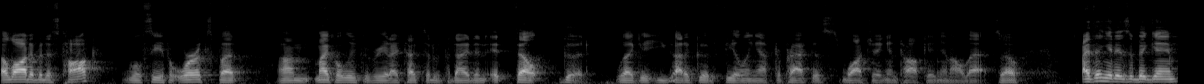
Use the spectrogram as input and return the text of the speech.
A lot of it is talk we'll see if it works but um, michael luke agreed i texted him tonight and it felt good like it, you got a good feeling after practice watching and talking and all that so I think it is a big game.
